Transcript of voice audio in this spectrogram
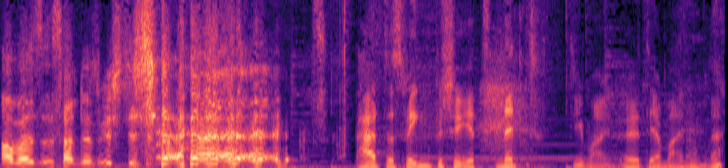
Aber es ist halt nicht richtig. Ah, deswegen bist du jetzt nicht die mein, äh, der Meinung, ne?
